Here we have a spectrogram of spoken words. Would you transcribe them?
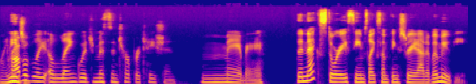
I need you- Probably a language misinterpretation. Maybe. The next story seems like something straight out of a movie.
